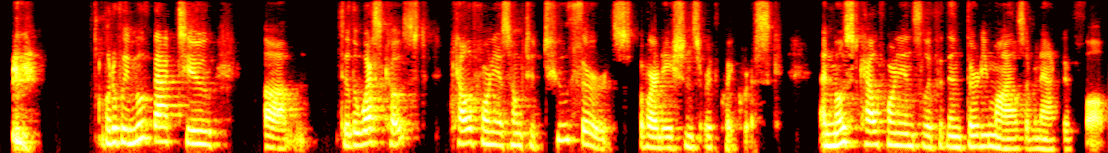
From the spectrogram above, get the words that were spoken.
but if we move back to, to the West Coast, California is home to two thirds of our nation's earthquake risk. And most Californians live within 30 miles of an active fault.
